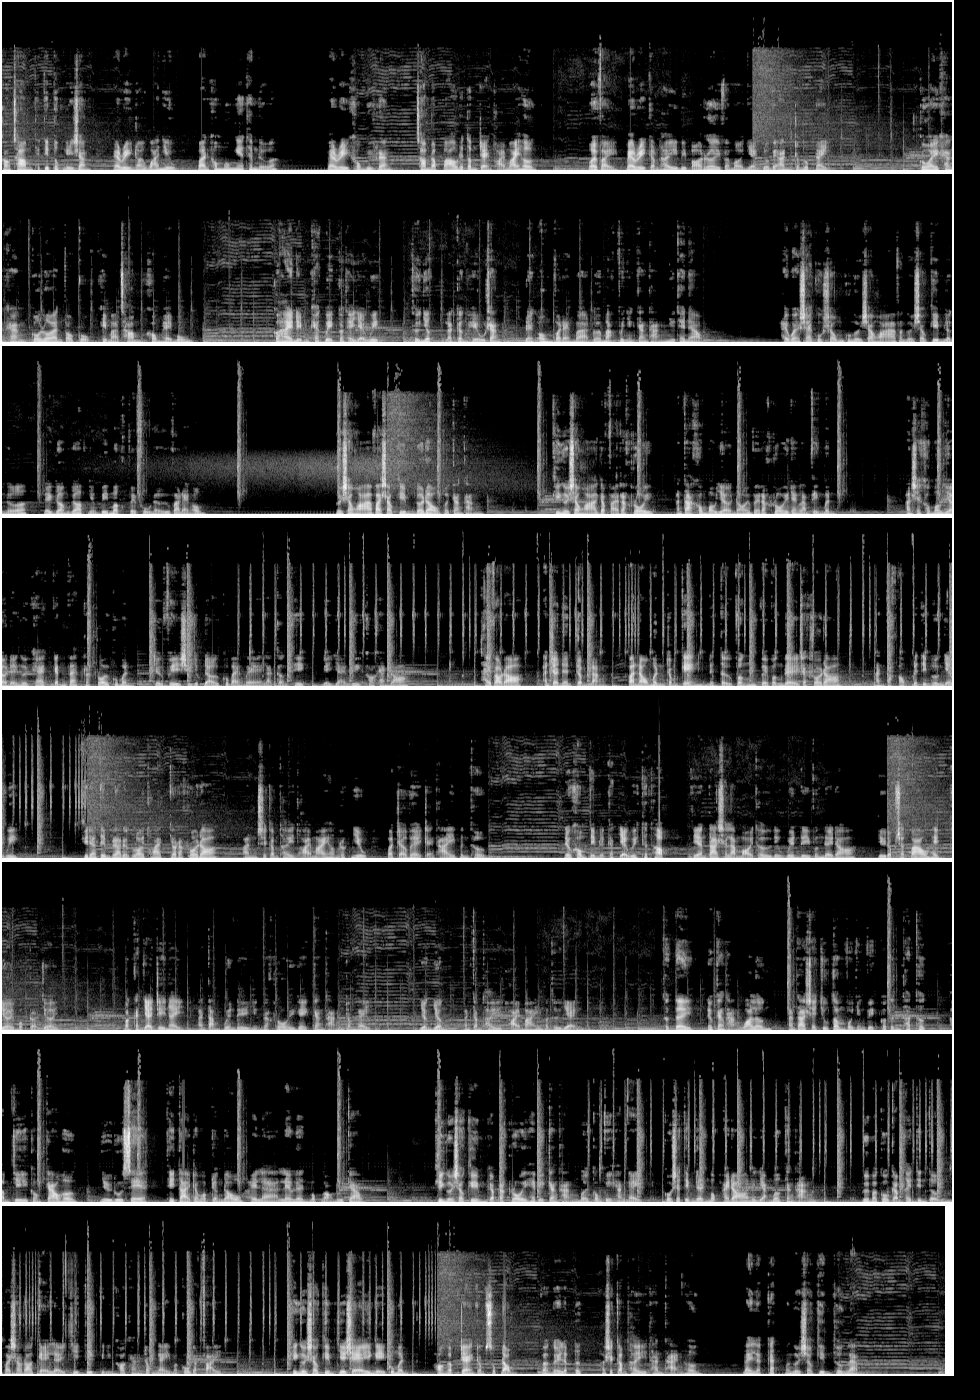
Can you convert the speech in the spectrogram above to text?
Còn Tom thì tiếp tục nghĩ rằng Mary nói quá nhiều và anh không muốn nghe thêm nữa. Mary không biết rằng Tom đọc báo để tâm trạng thoải mái hơn. Bởi vậy, Mary cảm thấy bị bỏ rơi và mờ nhạt đối với anh trong lúc này. Cô ấy khăng khăng cố lôi anh vào cuộc khi mà Tom không hề muốn. Có hai điểm khác biệt có thể giải quyết. Thứ nhất là cần hiểu rằng đàn ông và đàn bà đối mặt với những căng thẳng như thế nào. Hãy quan sát cuộc sống của người sao hỏa và người sao kim lần nữa để gom góp những bí mật về phụ nữ và đàn ông. Người sao hỏa và sao kim đối đầu với căng thẳng. Khi người sao hỏa gặp phải rắc rối, anh ta không bao giờ nói về rắc rối đang làm phiền mình. Anh sẽ không bao giờ để người khác gánh vác rắc rối của mình trừ phi sự giúp đỡ của bạn bè là cần thiết để giải quyết khó khăn đó. Thay vào đó, anh trở nên trầm lặng và nấu mình trong kén để tự vấn về vấn đề rắc rối đó. Anh bắt óc để tìm hướng giải quyết. Khi đã tìm ra được lối thoát cho rắc rối đó, anh sẽ cảm thấy thoải mái hơn rất nhiều và trở về trạng thái bình thường. Nếu không tìm được cách giải quyết thích hợp, thì anh ta sẽ làm mọi thứ để quên đi vấn đề đó, như đọc sách báo hay chơi một trò chơi. Bằng cách giải trí này, anh tạm quên đi những rắc rối gây căng thẳng trong ngày. Dần dần, anh cảm thấy thoải mái và thư giãn. Thực tế, nếu căng thẳng quá lớn, anh ta sẽ chú tâm vào những việc có tính thách thức, thậm chí còn cao hơn, như đua xe, thi tài trong một trận đấu hay là leo lên một ngọn núi cao. Khi người sao kim gặp rắc rối hay bị căng thẳng bởi công việc hàng ngày, cô sẽ tìm đến một ai đó để giảm bớt căng thẳng. Người mà cô cảm thấy tin tưởng và sau đó kể lể chi tiết về những khó khăn trong ngày mà cô gặp phải. Khi người sao kim chia sẻ ý nghĩ của mình, họ ngập tràn trong xúc động và ngay lập tức họ sẽ cảm thấy thanh thản hơn. Đây là cách mà người sao kim thường làm.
